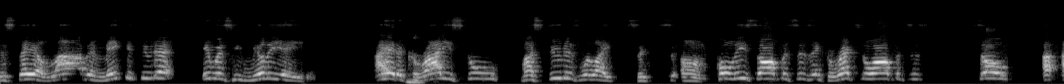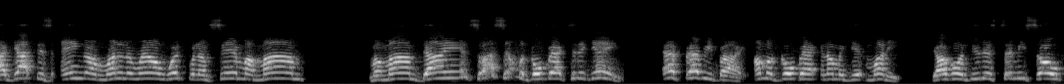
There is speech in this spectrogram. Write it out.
to stay alive and make it through that, it was humiliating. I had a karate school. My students were like um, police officers and correctional officers. So I, I, got this anger I'm running around with when I'm seeing my mom, my mom dying. So I said, I'm gonna go back to the game. F everybody. I'm gonna go back and I'm gonna get money. Y'all gonna do this to me? So,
